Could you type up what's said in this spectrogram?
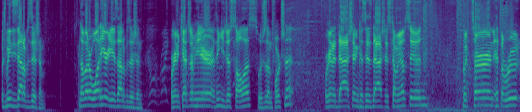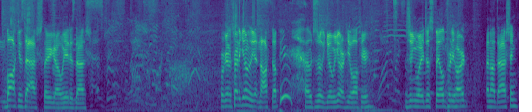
which means he's out of position. No matter what here, he is out of position. We're going to catch him here. I think he just saw us, which is unfortunate. We're going to dash in because his dash is coming up soon. Quick turn, hit the root, and block his dash. There you go. We hit his dash. We're going to try to get him to get knocked up here, uh, which is really good. We got our heal off here. Jingwei just failed pretty hard by not dashing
